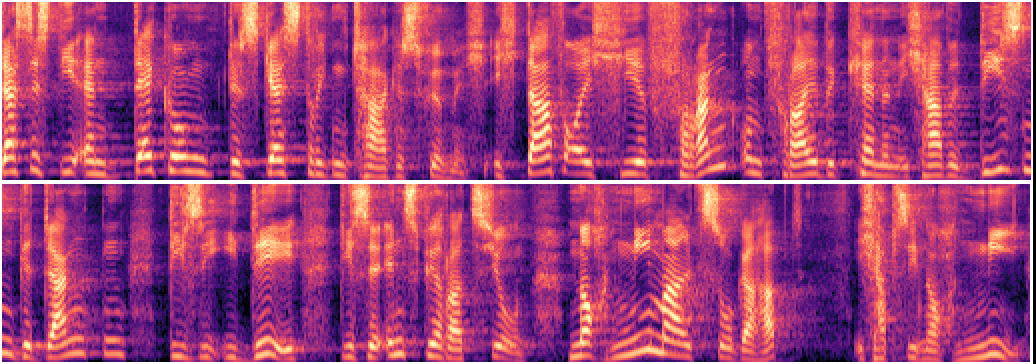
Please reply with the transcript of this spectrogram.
Das ist die Entdeckung des gestrigen Tages für mich. Ich darf euch hier frank und frei bekennen, ich habe diesen Gedanken, diese Idee, diese Inspiration noch niemals so gehabt. Ich habe sie noch nie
